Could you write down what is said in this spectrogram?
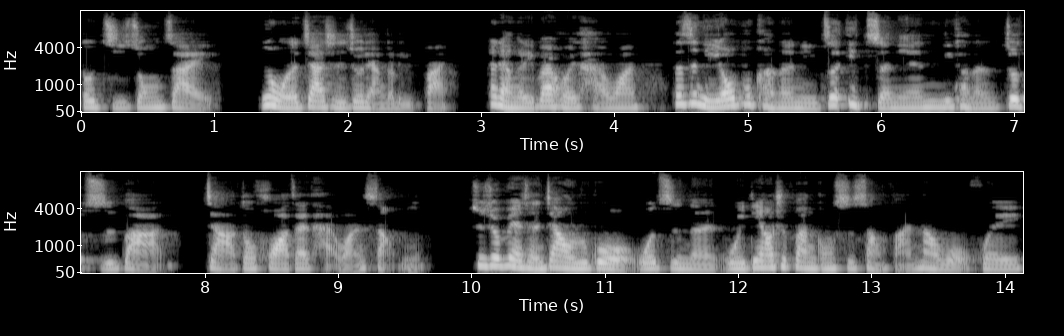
都集中在，因为我的假其实就两个礼拜，那两个礼拜回台湾。但是你又不可能，你这一整年你可能就只把假都花在台湾上面，所以就变成这样。如果我只能我一定要去办公室上班，那我回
